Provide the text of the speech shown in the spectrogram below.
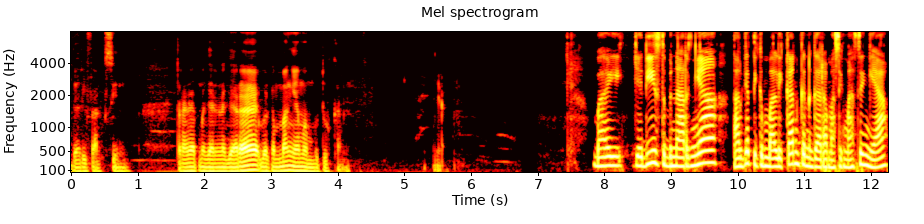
dari vaksin terhadap negara-negara berkembang yang membutuhkan. Ya. Baik, jadi sebenarnya target dikembalikan ke negara masing-masing ya.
